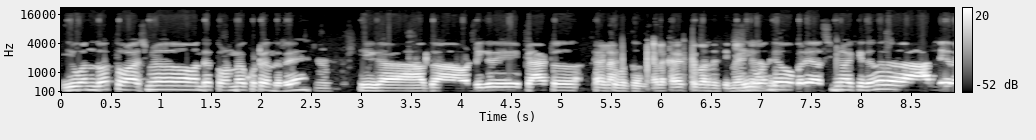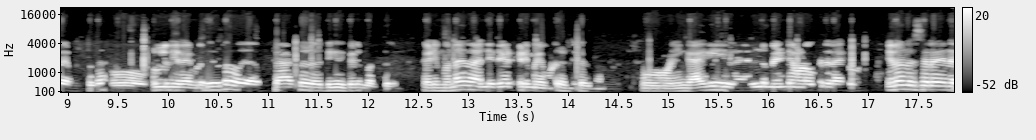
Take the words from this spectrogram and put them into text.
ಈ ಒಂದ್ ಹೊತ್ತು ಅಶ್ಮಿ ಒಂದೇ ತೊಗೊಂಡ್ಮೇಲೆ ಕೊಟ್ಟೆ ಅಂದ್ರಿ. ಹ್ಮ್. ಈಗ ಅದ ಡಿಗ್ರಿ ಪ್ಯಾಟ್ ಪ್ಯಾಟ್ ಬರ್ತದೆ. ಎಲ್ಲ ಕರೆಕ್ಟ್ ಬರ್ತೈತಿ ಈ ಒಂದೇ ಬರೀ ಹಸಿಮೆ ಹಾಕಿದೆ ಅಂದ್ರೆ ಆ ನೀರ್ ಆಗ್ಬಿಡ್ತದೆ. ಫುಲ್ ನೀರ್ ಆಗ್ಬಿಡುತ್ತೆ ಪ್ಯಾಟ್ ಡಿಗ್ರಿ ಕಡಿಮೆ ಬರ್ತದೆ. ಕಡಿಮೆ ಬಂದಾಗ ಅಲ್ಲಿ ರೇಟ್ ಕಡಿಮೆ ಆಗ್ಬಿಡುತ್ತೆ. ಓ ಹಿಂಗಾಗಿ ಎಲ್ಲ ಮೇಂಟೈನ್ ಮಾಡ್ಬೇಕಾದ್ರೆ ಯಾಕೆ ಏನಂದ್ರೆ ಸರ್ ಏನ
